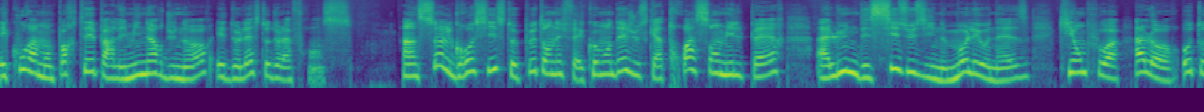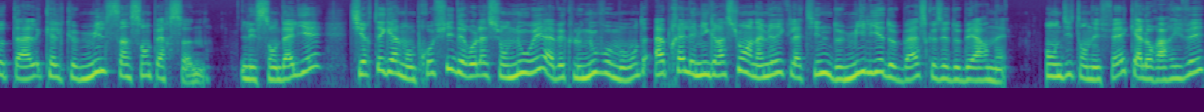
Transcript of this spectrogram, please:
est couramment portée par les mineurs du nord et de l'est de la France. Un seul grossiste peut en effet commander jusqu'à 300 000 paires à l'une des six usines moléonaises qui emploient alors au total quelques 1500 personnes. Les sandaliers tirent également profit des relations nouées avec le Nouveau Monde après l'émigration en Amérique latine de milliers de Basques et de Béarnais. On dit en effet qu'à leur arrivée,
